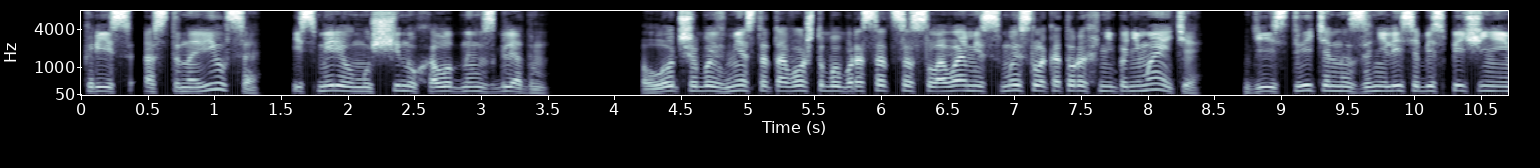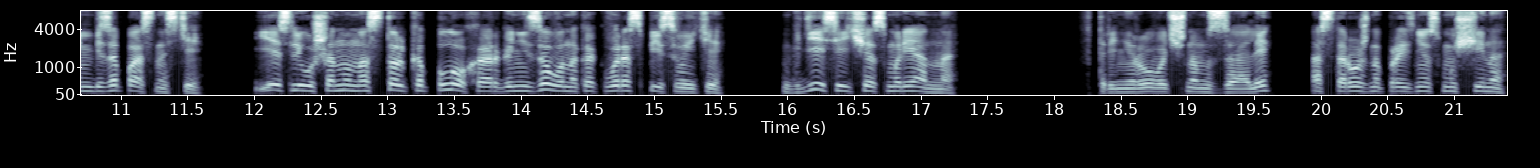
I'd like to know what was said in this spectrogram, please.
Крис остановился и смерил мужчину холодным взглядом. «Лучше бы вместо того, чтобы бросаться словами, смысла которых не понимаете, действительно занялись обеспечением безопасности, если уж оно настолько плохо организовано, как вы расписываете. Где сейчас Марианна?» «В тренировочном зале», — осторожно произнес мужчина.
